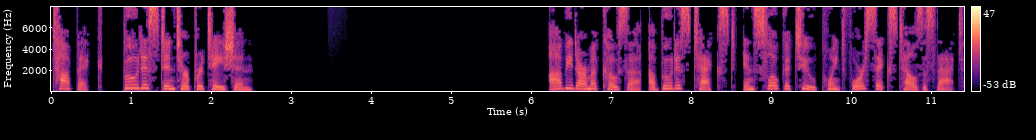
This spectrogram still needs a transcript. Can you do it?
Topic. Buddhist interpretation Abhidharma Kosa, a Buddhist text, in Sloka 2.46 tells us that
